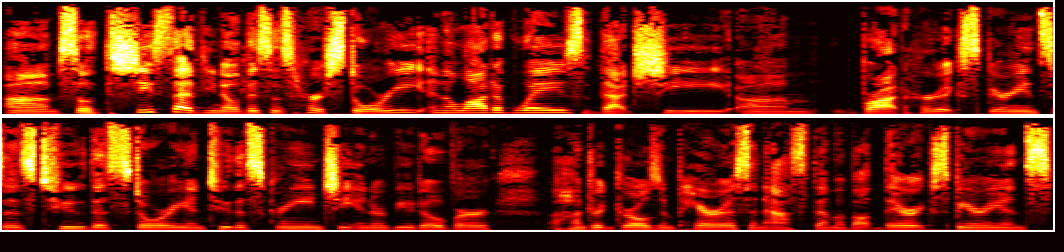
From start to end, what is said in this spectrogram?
um, so she said you know this is her story in a lot of ways that she um, brought her experiences to this story and to the screen she interviewed over a hundred girls in Paris and asked them about their experience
